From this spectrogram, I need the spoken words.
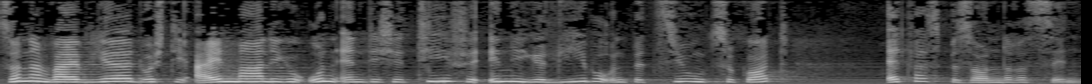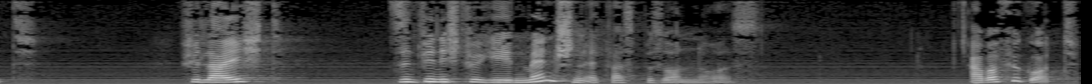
sondern weil wir durch die einmalige, unendliche, tiefe, innige Liebe und Beziehung zu Gott etwas Besonderes sind. Vielleicht sind wir nicht für jeden Menschen etwas Besonderes, aber für Gott.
